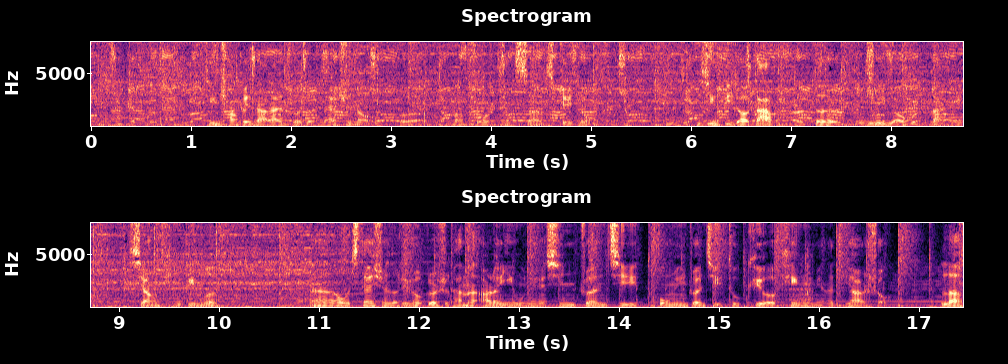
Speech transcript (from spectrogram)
评啊，经常被拿来和 The National 和 Mumford and Sons 这种已已经比较大牌的独立摇滚来相提并论。嗯，我今天选择这首歌是他们二零一五年新专辑同名专辑《To Kill a King》里面的第二首《Love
